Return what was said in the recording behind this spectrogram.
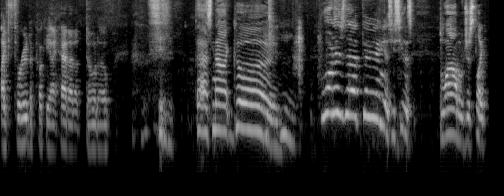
I threw the cookie I had at a dodo. That's not good. What is that thing? As you see this blob of just like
